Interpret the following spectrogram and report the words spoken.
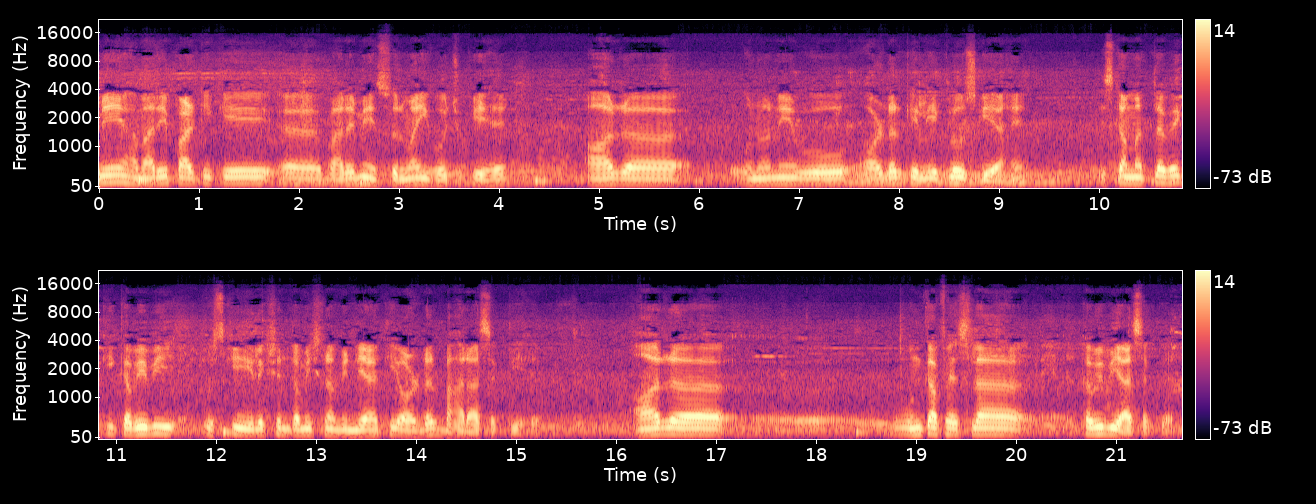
में हमारी पार्टी के अ, बारे में सुनवाई हो चुकी है और अ, उन्होंने वो ऑर्डर के लिए क्लोज किया है। इसका मतलब है कि कभी भी उसकी इलेक्शन कमीशन ऑफ़ इंडिया की ऑर्डर बाहर आ सकती है। और उनका फैसला कभी भी आ सकता है।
